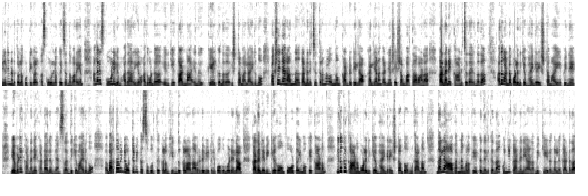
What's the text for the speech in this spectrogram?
വീടിനടുത്തുള്ള കുട്ടികൾ സ്കൂളിലൊക്കെ ചെന്ന് പറയും അങ്ങനെ സ്കൂളിലും അതറിയും. അതുകൊണ്ട് എനിക്ക് കണ്ണ എന്ന് കേൾക്കുന്നത് ഇഷ്ടമല്ലായിരുന്നു. പക്ഷേ ഞാൻ അന്ന് കണ്ണന്റെ ചിത്രങ്ങളൊന്നും കണ്ടിട്ടില്ല. കല്യാണം കഴിഞ്ഞ ശേഷം ഭർത്താവാണ് കണ്ണനെ കാണിച്ചു തരുന്നത്. അത് കണ്ടപ്പോൾ എനിക്ക് ഭയങ്കര ഇഷ്ടമായി. പിന്നെ എവിടെ കണ്ണനെ കണ്ടാലും ഞാൻ ശ്രദ്ധിക്കുമായിരുന്നു. ഭർത്താവിന്റെ ഒട്ടുമിക്ക സുഹൃത്തുക്കളും ഹിന്ദുക്കളാണ്. അവരുടെ വീട്ടിൽ പോകുമ്പോഴെല്ലാം കണ്ണന്റെ വിഗ്രഹവും ഫോട്ടോയും ഒക്കെ കാണും. ഇതൊക്കെ കാണുമ്പോൾ എനിക്ക് ഭയങ്കര ഇഷ്ടം തോന്നും. കാരണം നല്ല ആഭരണങ്ങളൊക്കെ ഇട്ട് നിൽക്കുന്ന കുഞ്ഞു കണ്ണനെയാണ് മിക്ക ഇടങ്ങളിലും കണ്ടത്.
